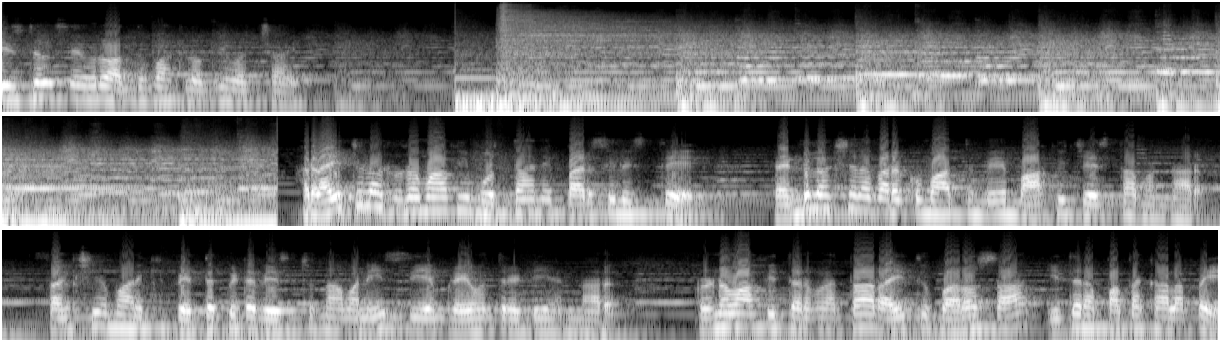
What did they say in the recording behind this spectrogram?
డిజిటల్ సేవలు అందుబాటులోకి వచ్చాయి. రైతుల రుణమాఫీ మొత్తాన్ని పరిశీలిస్తే రెండు లక్షల వరకు మాత్రమే మాఫీ చేస్తామన్నారు. సంక్షేమానికి పెద్దపీట వేస్తున్నామని సీఎం రేవంత్ రెడ్డి అన్నారు. రుణమాఫీ తర్వాత రైతు భరోసా ఇతర పథకాలపై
